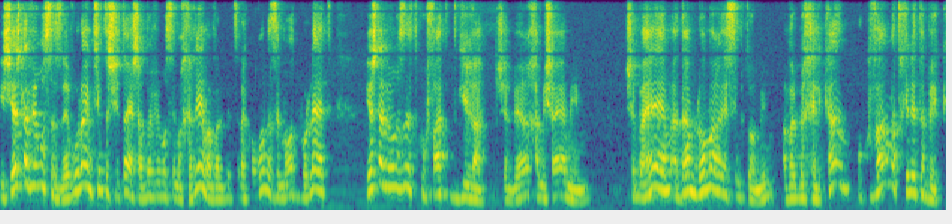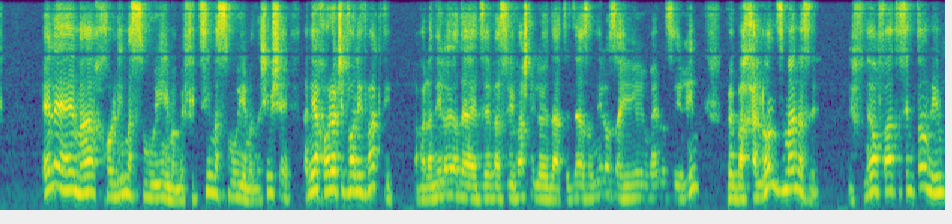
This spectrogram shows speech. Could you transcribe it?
היא שיש לווירוס הזה, והוא לא המציא את השיטה, יש הרבה וירוסים אחרים, אבל אצל הקורונה זה מאוד בולט, יש לווירוס הזה תקופת דגירה של בערך חמישה ימים, שבהם אדם לא מראה סימפטומים, אבל בחלקם הוא כבר מתחיל לדבק. אלה הם החולים הסמויים, המפיצים הסמויים, אנשים שאני יכול להיות שכבר נדבקתי, אבל אני לא יודע את זה, והסביבה שלי לא יודעת את זה, אז אני לא זהיר והם לא זהירים, ובחלון זמן הזה, לפני הופעת הסימפטומים,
